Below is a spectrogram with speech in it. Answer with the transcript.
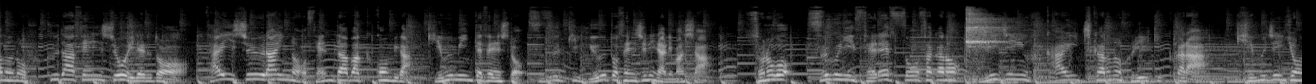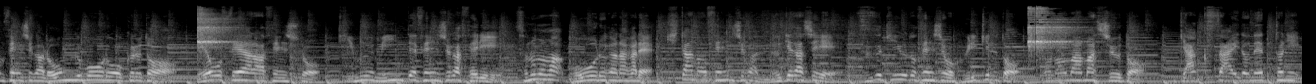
ードの福田選手を入れると最終ラインのセンターバックコンビがキム・ミンテ選手と鈴木優斗選手になりました。その後すぐにセレッソ大阪の自陣深い位置からのフリーキックからキム・ジンヒョン選手がロングボールを送るとレオ・セアラ選手とキム・ミンテ選手が競りそのままボールが流れ北野選手が抜け出し鈴木優斗選手を振り切るとそのままシュート。逆サイドネットにう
